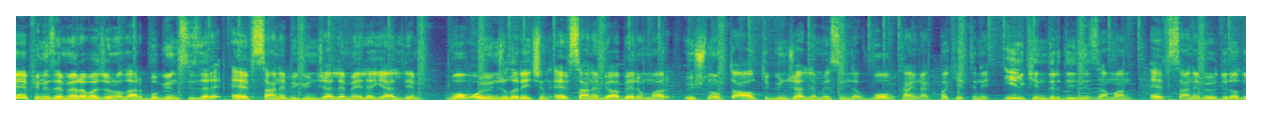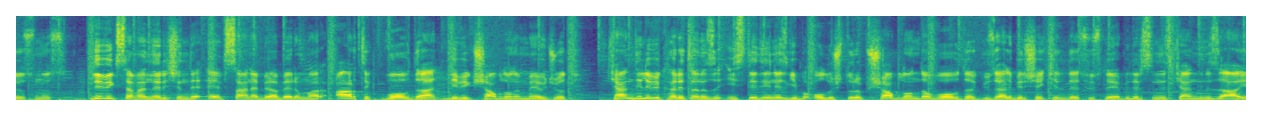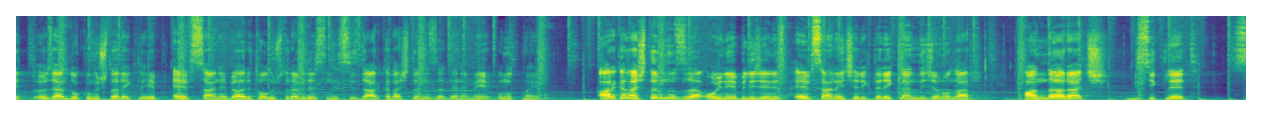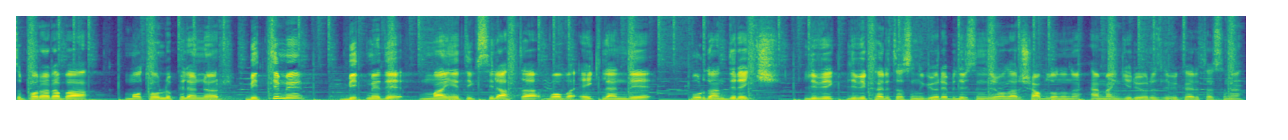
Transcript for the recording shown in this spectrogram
Hepinize merhaba canolar. Bugün sizlere efsane bir güncelleme ile geldim. WoW oyuncuları için efsane bir haberim var. 3.6 güncellemesinde WoW kaynak paketini ilk indirdiğiniz zaman efsane bir ödül alıyorsunuz. Livik sevenler için de efsane bir haberim var. Artık WoW'da Livik şablonu mevcut. Kendi Livik haritanızı istediğiniz gibi oluşturup şablonda WoW'da güzel bir şekilde süsleyebilirsiniz. Kendinize ait özel dokunuşlar ekleyip efsane bir harita oluşturabilirsiniz. Siz de arkadaşlarınızla denemeyi unutmayın. Arkadaşlarınızla oynayabileceğiniz efsane içerikler eklendi canolar. Panda araç, bisiklet, spor araba, motorlu planör. Bitti mi? Bitmedi. Manyetik silah da WoW'a eklendi. Buradan direkt Livik, Livik haritasını görebilirsiniz canolar şablonunu. Hemen giriyoruz Livik haritasına.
